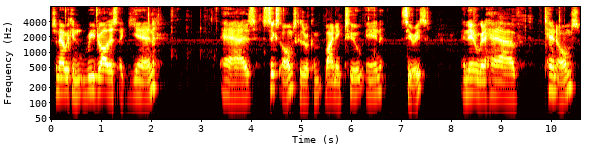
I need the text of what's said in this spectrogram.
So now we can redraw this again as 6 ohms because we're combining two in series. And then we're going to have 10 ohms.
